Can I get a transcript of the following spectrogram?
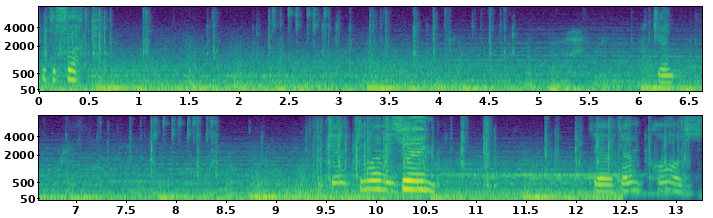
What the fuck? I can't. I can't do anything. Yeah, I can't pause.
